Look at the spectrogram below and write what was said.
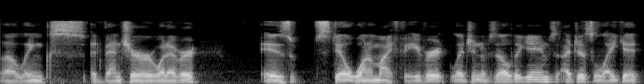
uh, Link's Adventure or whatever, is still one of my favorite Legend of Zelda games. I just like it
